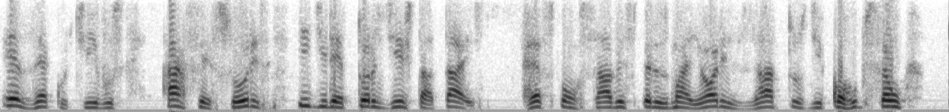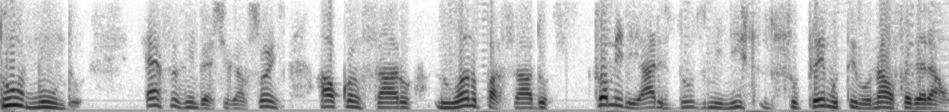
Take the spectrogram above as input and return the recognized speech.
executivos, assessores e diretores de estatais responsáveis pelos maiores atos de corrupção do mundo. Essas investigações alcançaram, no ano passado, familiares dos ministros do Supremo Tribunal Federal.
